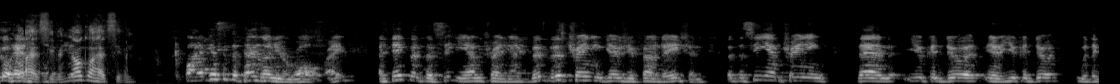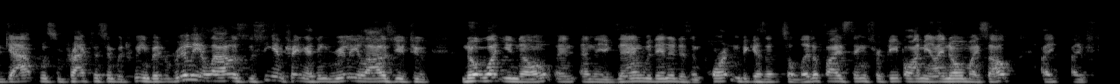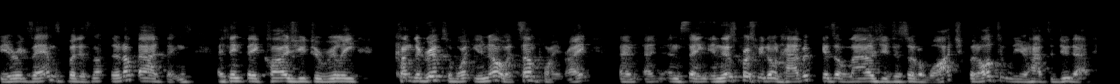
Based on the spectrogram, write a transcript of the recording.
go, ahead. go ahead, Stephen. No, go ahead, Stephen. Well, I guess it depends on your role, right? I think that the CEM training, like this training gives you foundation, but the CEM training then you can do it, you know, you can do it with a gap with some practice in between, but really allows the CEM training, I think really allows you to know what you know and, and the exam within it is important because it solidifies things for people. I mean, I know myself, I, I fear exams, but it's not, they're not bad things. I think they cause you to really come to grips with what you know at some point, right? And, and, and saying in this course, we don't have it because it allows you to sort of watch, but ultimately you have to do that.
